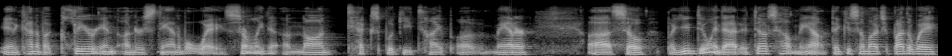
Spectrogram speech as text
in kind of a clear and understandable way, certainly a non textbooky type of manner. Uh, so by you doing that, it does help me out. Thank you so much. By the way,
